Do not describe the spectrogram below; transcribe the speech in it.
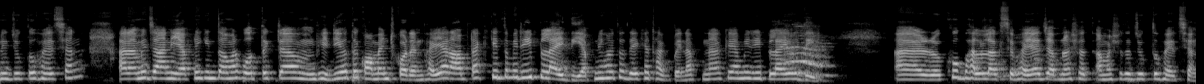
আপনি যুক্ত হয়েছেন। আর আমি জানি আপনি কিন্তু আমার প্রত্যেকটা ভিডিওতে কমেন্ট করেন ভাই। আর আপনাকে কিন্তু আমি রিপ্লাই দিই। আপনি হয়তো দেখে থাকবেন। আপনাকে আমি রিপ্লাইও দিই। আর খুব ভালো লাগছে ভাইয়া যে আপনার সাথে আমার সাথে যুক্ত হয়েছেন।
